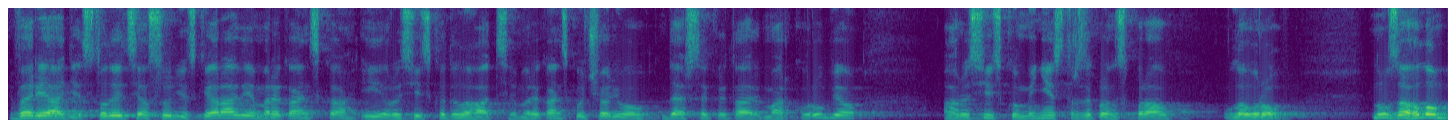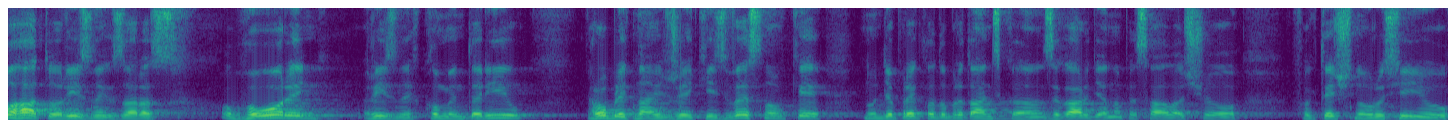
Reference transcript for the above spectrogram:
в Еріаді, столиця Судівської Аравії, американська і російська делегація. Американську очолював держсекретар Марко Рубіо, а російську міністр закордонних справ Лавров. Ну, загалом багато різних зараз обговорень, різних коментарів. Роблять навіть вже якісь висновки. Ну, для прикладу, британська The Guardian написала, що фактично Росію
